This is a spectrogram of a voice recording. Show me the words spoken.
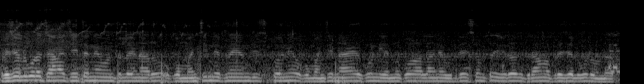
ప్రజలు కూడా చాలా చైతన్యవంతులైనారు. ఒక మంచి నిర్ణయం తీసుకొని ఒక మంచి నాయకుడిని ఎన్నుకోవాలనే ఉద్దేశంతో ఈరోజు గ్రామ ప్రజలు కూడా ఉన్నారు.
